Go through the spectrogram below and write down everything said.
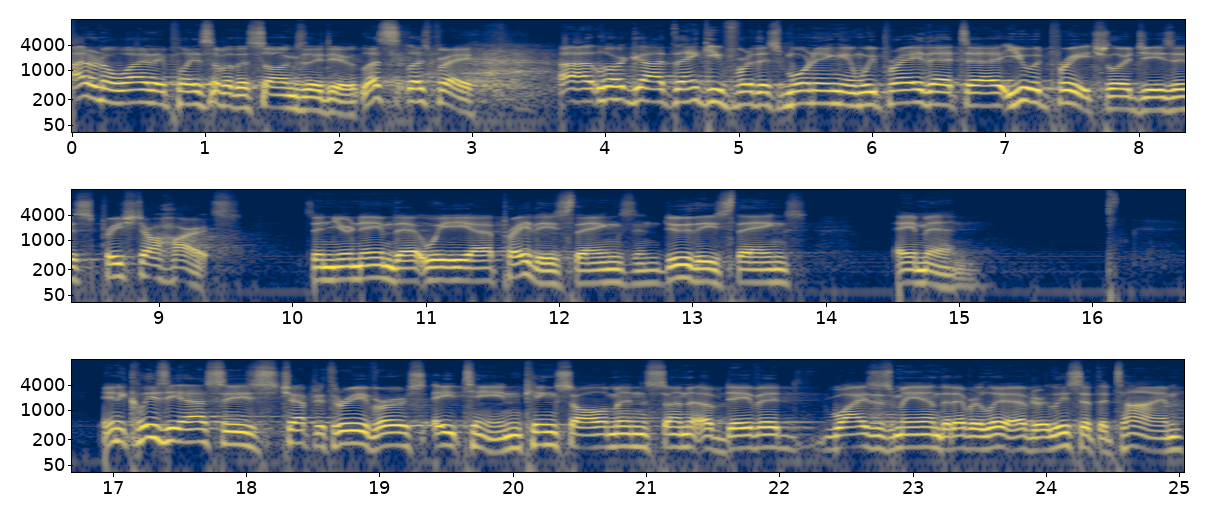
I don't know why they play some of the songs they do. Let's, let's pray. Uh, Lord God, thank you for this morning, and we pray that uh, you would preach, Lord Jesus, preach to our hearts. It's in your name that we uh, pray these things and do these things. Amen. In Ecclesiastes chapter 3, verse 18, King Solomon, son of David, wisest man that ever lived, or at least at the time,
